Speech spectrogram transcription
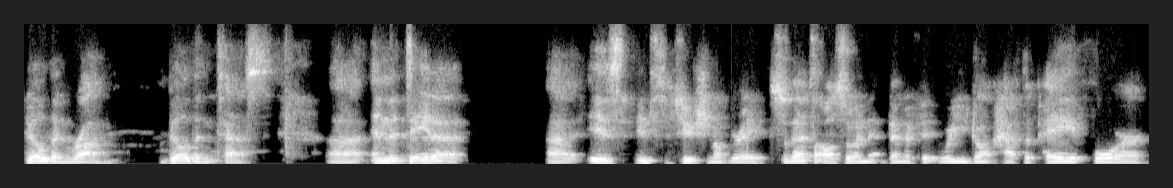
build and run, build and test, uh, and the data uh, is institutional grade. So that's also a net benefit where you don't have to pay for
